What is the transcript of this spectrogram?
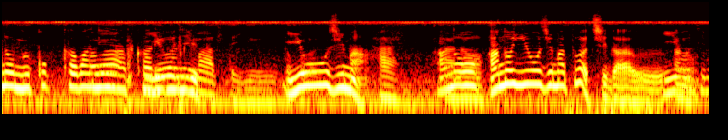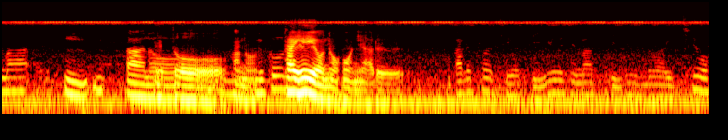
の向こう側に明かりが見え硫黄島っていうところ。硫黄島。はい。あのあの硫黄島とは違う硫黄島うんあのえっとあの太平洋の方にある。あれとは違って硫黄島っていうのは一応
